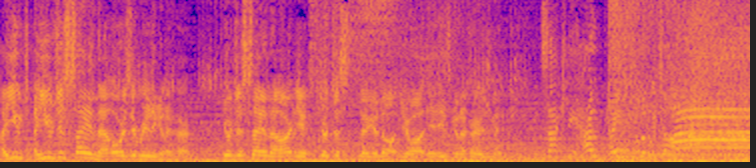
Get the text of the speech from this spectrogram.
Are you are you just saying that, or is it really going to hurt? You're just saying that, aren't you? You're just no, you're not. You're it is going to hurt, isn't it? Exactly how painful are we? Ah!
